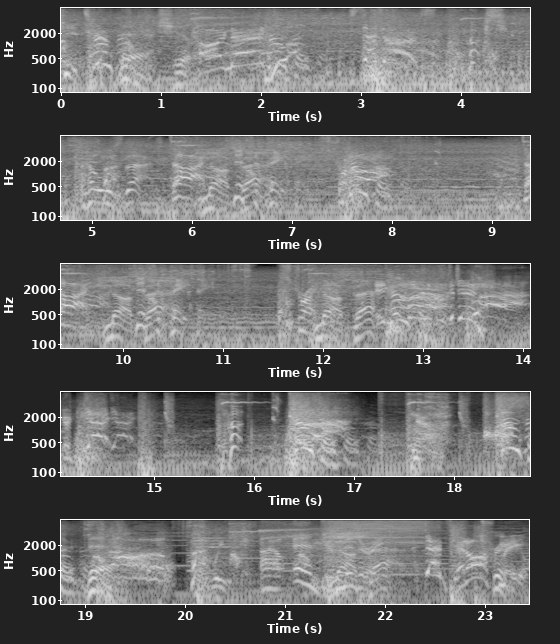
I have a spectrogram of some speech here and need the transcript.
There, chill. Carnage! What? Scissors! What the hell was that? Die! Nub, Dissipate! Counter. Die! Nub, Dissipate! Strike! Not bad. Inferno Jin! You're dead! Counter. No. Counter. There. I'll end your misery. Dead! Get off me!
